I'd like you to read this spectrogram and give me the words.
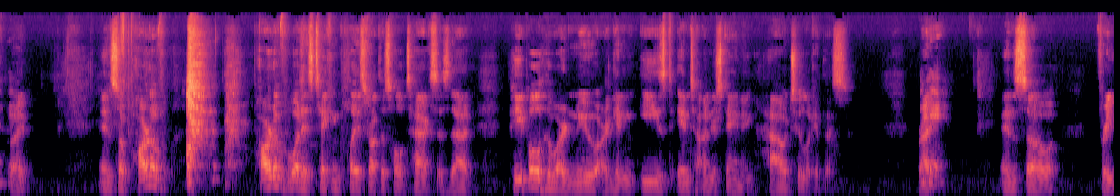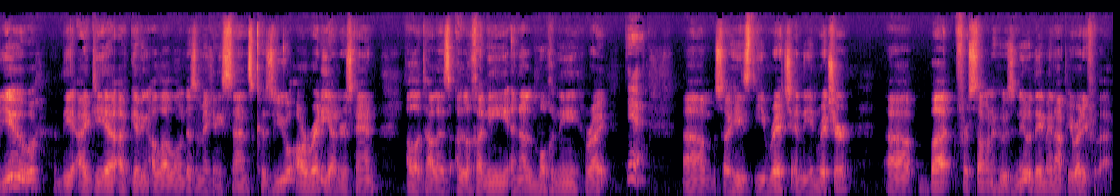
Okay. Right? And so part of part of what is taking place throughout this whole text is that people who are new are getting eased into understanding how to look at this. Right? Okay. And so for you, the idea of giving Allah alone doesn't make any sense because you already understand Allah Ta'ala is Al Ghani and Al Mughni, right? Yeah. Um, so he's the rich and the enricher. Uh, but for someone who's new, they may not be ready for that.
